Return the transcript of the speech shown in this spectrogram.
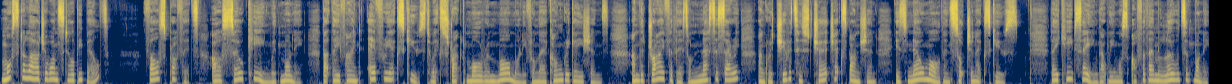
must a larger one still be built? False prophets are so keen with money that they find every excuse to extract more and more money from their congregations, and the drive for this unnecessary and gratuitous church expansion is no more than such an excuse. They keep saying that we must offer them loads of money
